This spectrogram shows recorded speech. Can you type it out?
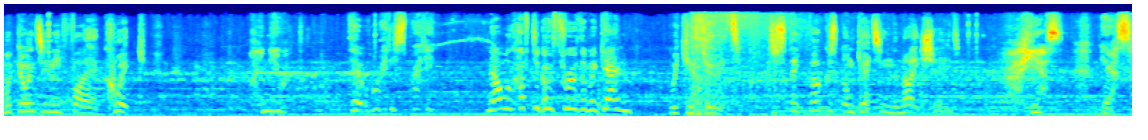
We're going to need fire, quick. I knew it. They're already spreading. Now we'll have to go through them again. We can do it. Just stay focused on getting the nightshade. Yes, yes.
